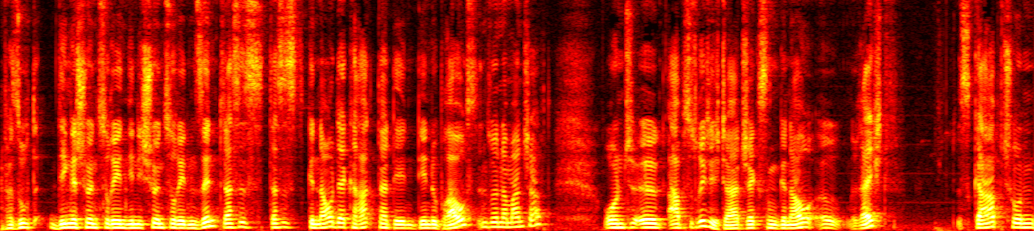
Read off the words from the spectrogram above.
versucht, Dinge schön zu reden, die nicht schön zu reden sind. Das ist, das ist genau der Charakter, den, den du brauchst in so einer Mannschaft. Und äh, absolut richtig, da hat Jackson genau äh, recht. Es gab schon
